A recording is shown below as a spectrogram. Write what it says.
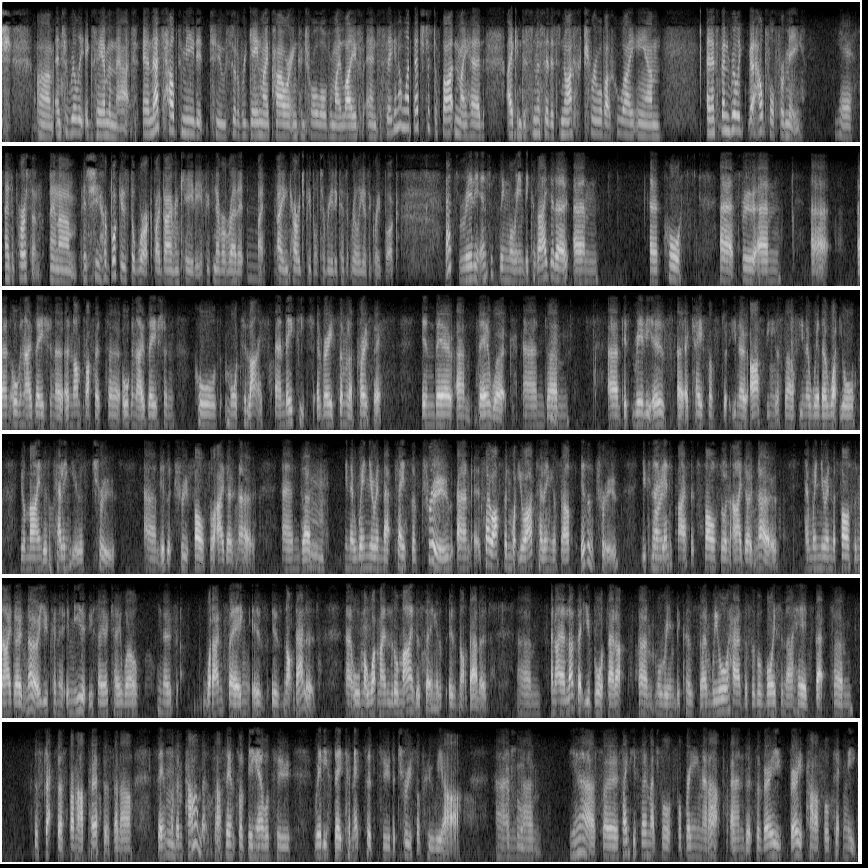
Um, and to really examine that, and that's helped me to to sort of regain my power and control over my life, and to say, you know what, that's just a thought in my head. I can dismiss it. It's not true about who I am, and it's been really helpful for me. Yes. As a person, and um, and she her book is The Work by Byron Katie. If you've never read it, mm-hmm. I, I encourage people to read it because it really is a great book. That's really interesting, Maureen, because I did a um, a course uh, through um, uh, an organization, a, a non-profit uh, organization called More to Life, and they teach a very similar process in their um, their work, and hmm. um, um, it really is a, a case of you know asking yourself, you know, whether what your your mind is telling you is true. Um, is it true, false, or I don't know? And um, mm you know, when you're in that place of true, um, so often what you are telling yourself isn't true. You can right. identify if it's false or an I don't know. And when you're in the false and I don't know, you can immediately say, okay, well, you know, what I'm saying is is not valid, uh, or my, what my little mind is saying is is not valid. Um, and I love that you brought that up, um, Maureen, because um, we all have this little voice in our heads that um, distracts us from our purpose and our sense mm. of empowerment, our sense of being able to really stay connected to the truth of who we are. And, Absolutely. Um, yeah, so thank you so much for, for bringing that up. And it's a very, very powerful technique,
